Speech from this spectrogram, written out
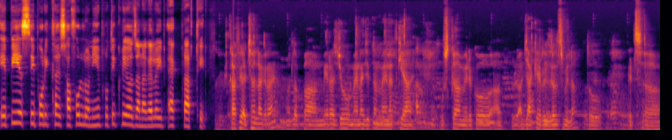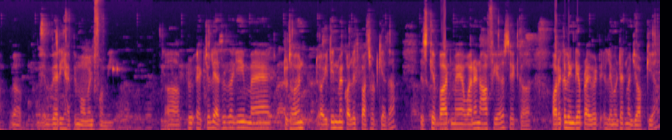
এপিএসসি পরীক্ষায় সাফল্য নিয়ে প্রতিক্রিয়াও জানা গেল এই এক প্রার্থীর काफ़ी अच्छा लग रहा है मतलब आ, मेरा जो मैंने जितना मेहनत किया है उसका मेरे को आ, जाके रिजल्ट्स मिला तो it's very happy moment for me actually ऐसा था कि मैं 2018 में कॉलेज पास आउट किया था। इसके बाद मैं वन एंड हाफ़ ईयर्स एक औरकल इंडिया प्राइवेट लिमिटेड में जॉब किया।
